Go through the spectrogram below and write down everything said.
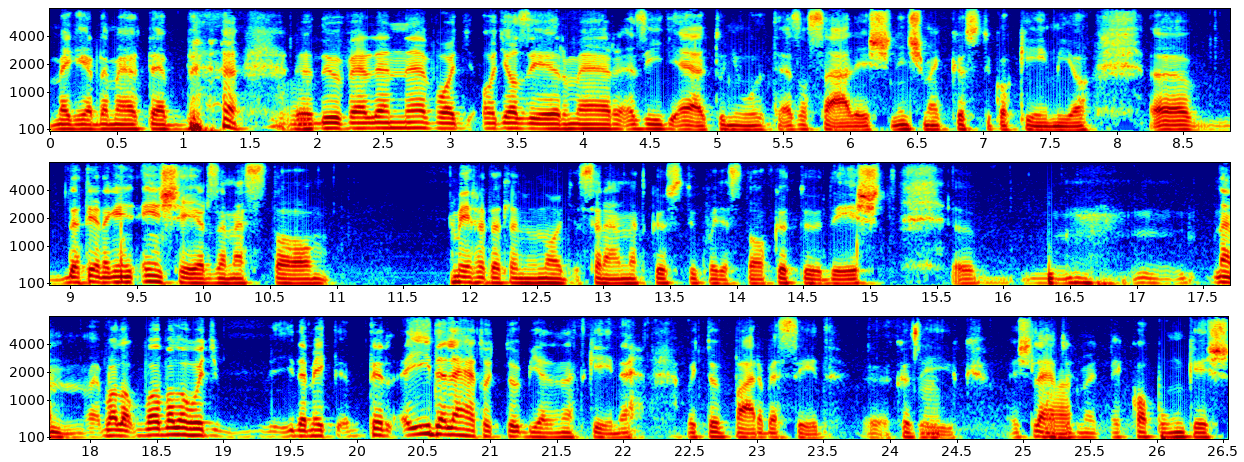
megérdemeltebb mm. nővel lenne, vagy, vagy azért, mert ez így eltunyult ez a szál, és nincs meg köztük a kémia. Uh, de tényleg én, én se érzem ezt a mérhetetlenül nagy szerelmet köztük, vagy ezt a kötődést. Nem, valahogy ide még ide lehet, hogy több jelenet kéne, vagy több párbeszéd közéjük. Hmm. És lehet, hogy majd még kapunk, és,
